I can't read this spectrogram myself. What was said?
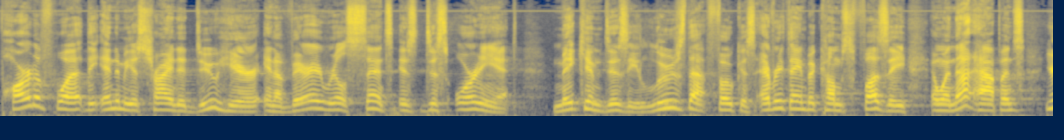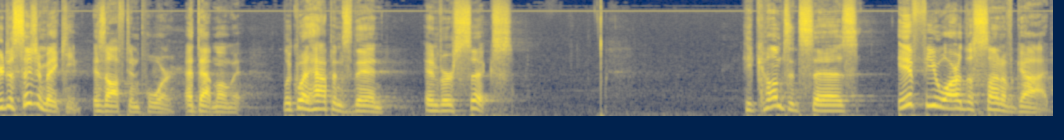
Part of what the enemy is trying to do here, in a very real sense, is disorient, make him dizzy, lose that focus. Everything becomes fuzzy. And when that happens, your decision making is often poor at that moment. Look what happens then in verse 6 he comes and says, If you are the Son of God.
